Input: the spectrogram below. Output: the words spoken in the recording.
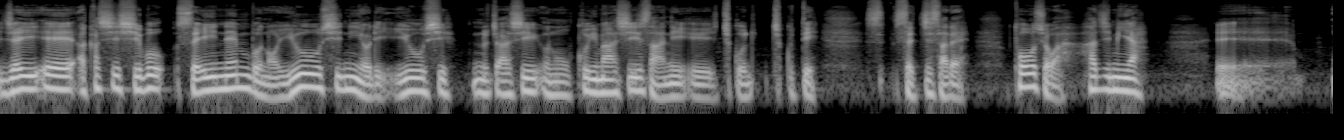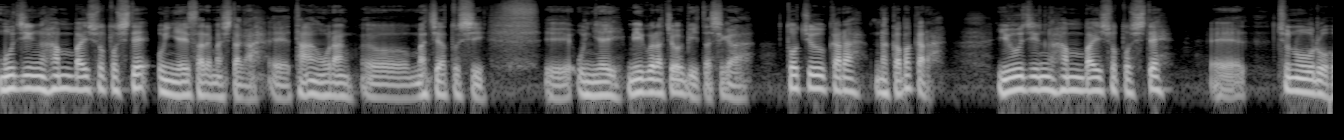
JA 明石支部青年部の有志により有志ぬちゃしの食い回しさに作って設置され当初ははじめや、えー、無人販売所として運営されましたが、えー、ターンウラン町屋とし、えー、運営三倉町ビータ氏が途中から半ばから友人販売所として、えー、チュヌール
